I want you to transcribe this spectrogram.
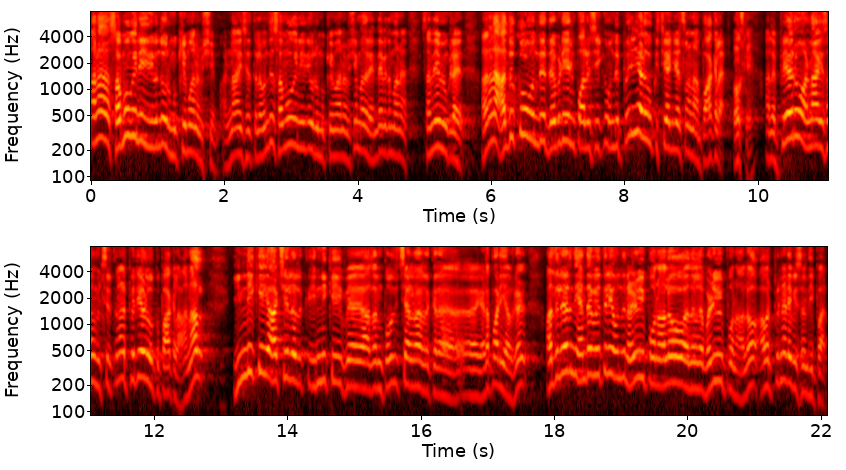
ஆனால் சமூக நீதி வந்து ஒரு முக்கியமான விஷயம். அண்ணாயுசத்தில் வந்து சமூக நீதி ஒரு முக்கியமான விஷயம். அதில் எந்த விதமான சந்தேகமும் கிடையாது. அதனால் அதுக்கும் வந்து திரவிடியன் பாலிசிக்கும் வந்து பெரிய அளவுக்கு சேஞ்சஸ்லாம் நான் பார்க்கல. ஓகே. அந்த பேரும் அண்ணாயுசம் வச்சிருக்கனால பெரிய அளவுக்கு பார்க்கல. ஆனால் இன்றைக்கி ஆட்சியில் இருக்கு இன்றைக்கி அதன் பொதுச் செயலாளர் இருக்கிற எடப்பாடி அவர்கள் அதிலிருந்து எந்த விதத்திலையும் வந்து நழுவி போனாலோ அதில் வழுவி போனாலோ அவர் பின்னடைவை சந்திப்பார்.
